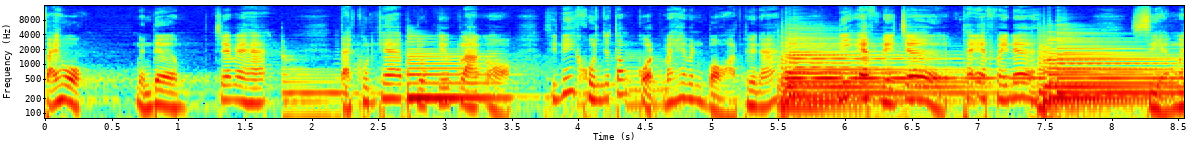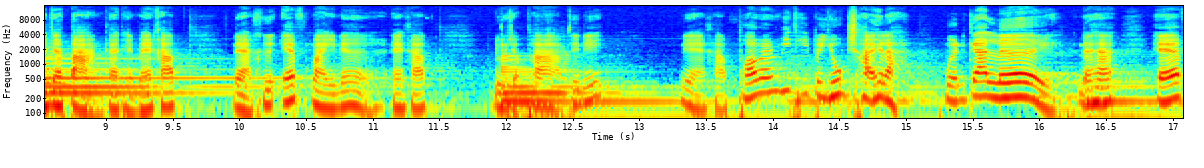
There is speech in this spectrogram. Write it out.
สาย 6 เหมือนเดิม ใช่ไหมฮะ แต่คุณแค่ยกนิ้วกลางออก ทีนี้คุณจะต้องกดไม่ให้มันบอดด้วยนะ นี่ F major ถ้า F minor เสียงมันจะต่างกันเห็นไหมครับเนี่ยคือ F minor นะครับ ดูจากภาพทีนี้เนี่ยครับเพราะมันวิธีประยุกต์ใช้ล่ะ เหมือนกันเลยนะฮะ F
